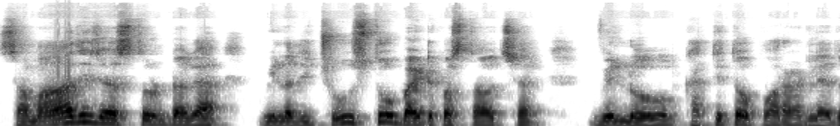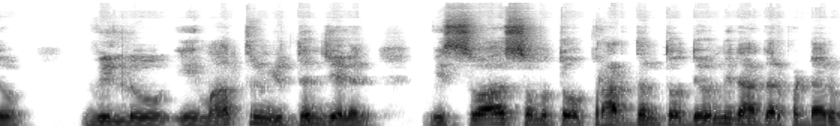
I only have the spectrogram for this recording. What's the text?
సమాధి చేస్తుండగా వీళ్ళది చూస్తూ బయటకు వస్తూ వచ్చారు. వీళ్ళు కత్తితో పోరాడలేదు. వీళ్ళు ఏమాత్రం యుద్ధం చేయలేదు. విశ్వాసముతో ప్రార్థనతో దేవుని మీద ఆధారపడ్డారు.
